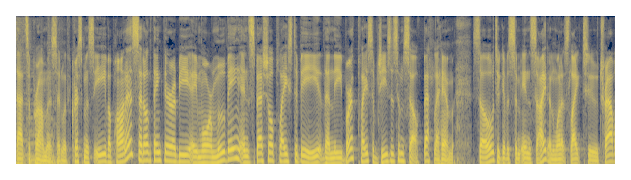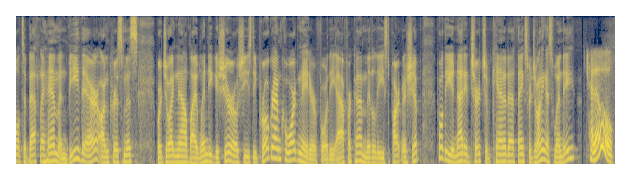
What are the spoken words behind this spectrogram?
That's a promise. And with Christmas Eve upon us, I don't think there would be a more moving and special place to be than the birthplace of Jesus himself, Bethlehem. So, to give us some insight on what it's like to travel to Bethlehem and be there on Christmas, we're joined now by Wendy Gichuru. She's the program coordinator for the Africa Middle East Partnership for the United Church of Canada. Thanks for joining us, Wendy. Hello.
